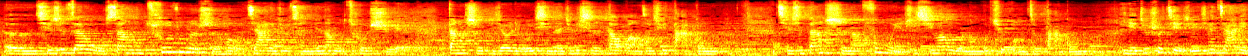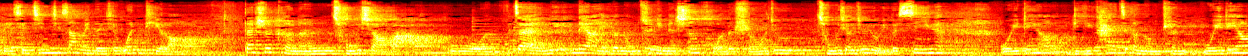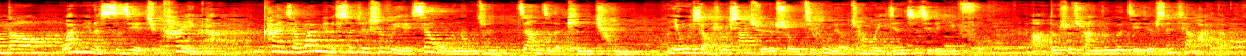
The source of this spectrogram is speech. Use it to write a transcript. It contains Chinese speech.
嗯，其实在我上初中的时候，家里就曾经让我辍学，当时比较流行的就是到广州去打工。其实当时呢，父母也是希望我能够去广州打工，也就是说解决一下家里的一些经济上面的一些问题了。但是可能从小吧，我在那那样一个农村里面生活的时候，就从小就有一个心愿，我一定要离开这个农村，我一定要到外面的世界去看一看。看一下外面的世界是否也像我们农村这样子的贫穷？因为小时候上学的时候几乎没有穿过一件自己的衣服，啊，都是穿哥哥姐姐生下来的。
